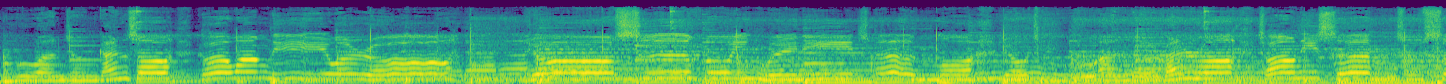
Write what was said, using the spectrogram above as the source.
不完整感受，渴望你温柔。有时候因为你沉默，有种不安的软弱。朝你伸出手，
